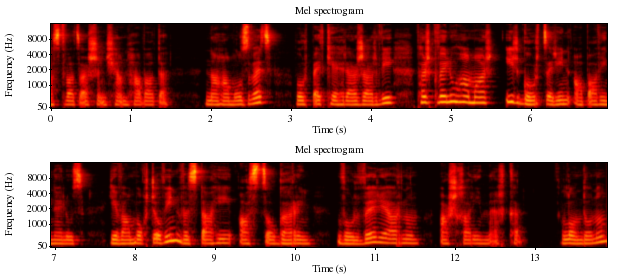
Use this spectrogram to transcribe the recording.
Աստվածաշնչյան հավատը։ Նա համոզվեց, որ պետք է հրաժարվի փրկվելու համար իր գործերին ապավինելուց եւ ամբողջովին վստահի Աստծո գառին, որ վեր է առնում աշխարհի մեղքը։ Լոնդոնում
